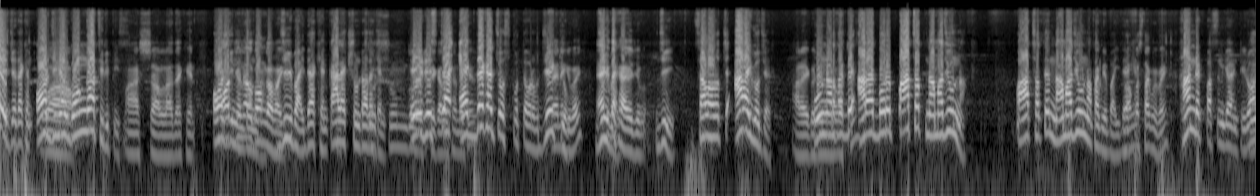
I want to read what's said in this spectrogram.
এই যে দেখেন অরিজিনাল গঙ্গা থ্রি পিস মাশাআল্লাহ দেখেন। অরিজিনাল গঙ্গা। ভাই। জি ভাই দেখেন কালেকশনটা দেখেন। এই ড্রেসটা এক। দেখায় চুজ করতে পারব যে কেউ। ভাই? এক। দেখা হয়ে যাবে। জি সালোয়ার হচ্ছে আড়াই গজের। আড়াই গজ ওনার থাকবে আড়াই বড়ের পাঁচ হাত নামাজি না পাঁচ হাতের নামাজি না থাকবে ভাই রঙ্গস থাকবে ভাই? হান্ড্রেড পার্সেন্ট গ্যারান্টি রং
